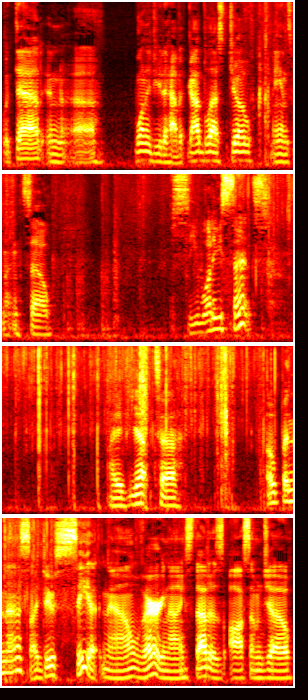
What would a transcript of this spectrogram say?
with dad and uh, wanted you to have it. God bless Joe Mansman. So, see what he sends. I've yet to open this. I do see it now. Very nice. That is awesome, Joe.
